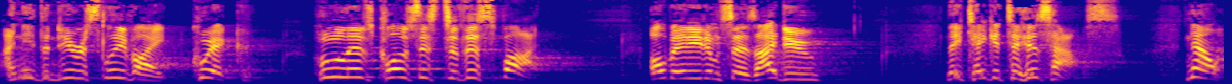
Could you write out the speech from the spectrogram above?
I need the nearest Levite, quick. Who lives closest to this spot? Obed Edom says, I do. They take it to his house. Now,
